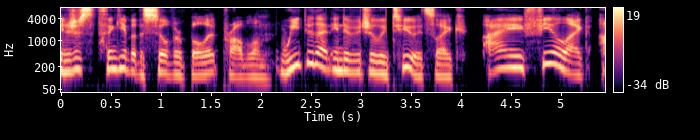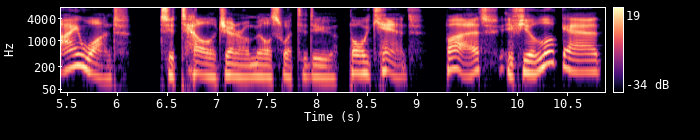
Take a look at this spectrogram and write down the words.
You know, just thinking about the silver bullet problem, we do that individually too. It's like, I feel like I want to tell General Mills what to do, but we can't. But if you look at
